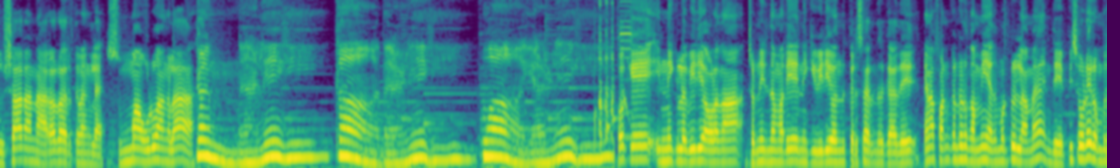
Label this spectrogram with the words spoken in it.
துஷாரான அரோரா இருக்கிறாங்களே சும்மா விடுவாங்களா? கண்ணழகி காதழகி. ஓகே இன்னைக்குள்ள வீடியோ அவ்வளோதான் சொன்னிருந்த மாதிரியே இன்னைக்கு வீடியோ வந்து பெருசாக இருந்திருக்காது. ஏன்னா ஃபன் கண்டனும் கம்மி. அது மட்டும் இல்லாமல் இந்த எபிசோடே ரொம்ப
